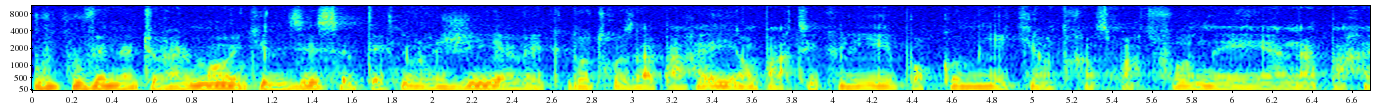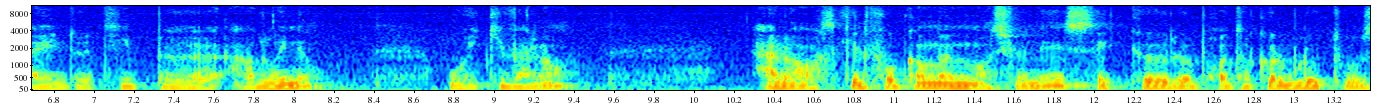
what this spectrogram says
Vous pouvez naturellement utiliser cette technologie avec d'autres appareils, en particulier pour communiquer entre un smartphone et un appareil de type euh, Arduino ou équivalent. Alors, ce qu'il faut quand même mentionner, c'est que le protocole Bluetooth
